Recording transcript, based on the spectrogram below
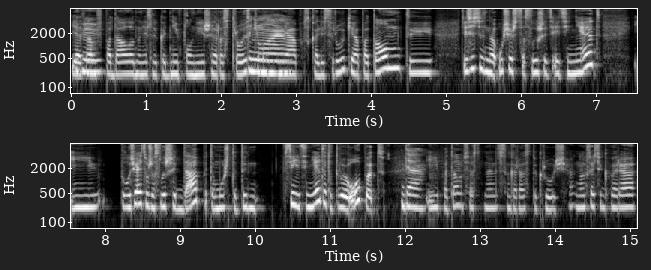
Я угу. там впадала на несколько дней в полнейшее расстройство, Понимаю. у меня опускались руки, а потом ты действительно учишься слышать эти «нет», и получается уже слышать «да», потому что ты все эти нет, это твой опыт. Да. И потом все становится гораздо круче. Но, кстати говоря,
